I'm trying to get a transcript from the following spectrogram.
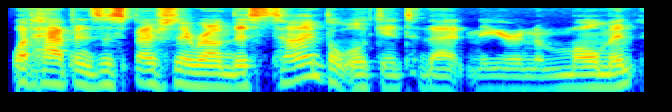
what happens, especially around this time, but we'll get to that here in a moment.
